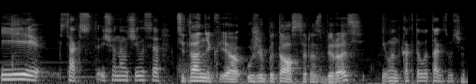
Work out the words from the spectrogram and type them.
И так, еще научился, Титаник я уже пытался разбирать. и он как-то вот так звучит.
